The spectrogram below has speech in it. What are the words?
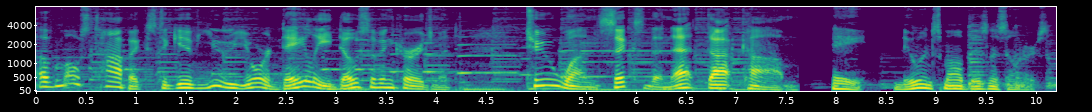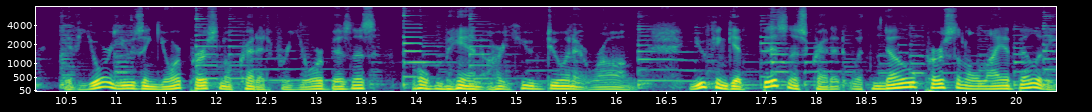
of most topics to give you your daily dose of encouragement. 216thenet.com. Hey, new and small business owners, if you're using your personal credit for your business, oh man, are you doing it wrong? You can get business credit with no personal liability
